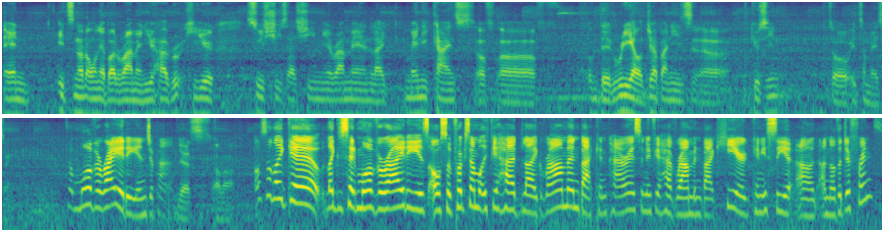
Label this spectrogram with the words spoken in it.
And it's not only about ramen. You have here sushi, sashimi, ramen, like many kinds of uh, of the real Japanese uh, cuisine. So it's amazing. So more variety in Japan. Yes, a lot. Also, like uh, like you said, more variety is also. For example, if you had like ramen back in Paris and if you have ramen back here, can you see uh, another difference?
